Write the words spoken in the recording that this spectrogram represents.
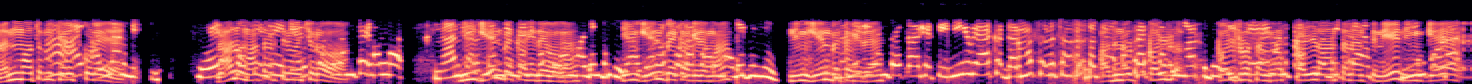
ನನ್ನ ಮಾತನ್ನು ಕೇಳಿಸ್ಕೊಳ್ಳಿ. ನಾನು ಮಾತಾಡ್ತೀನಿ ಒಂಚೂರು. ನಿಮ್ಗೆ ಏನ್ ಬೇಕಾಗಿದೆ ಇವಾಗ? ನಿಮ್ಗೆ ಏನ್ ಬೇಕಾಗಿದೆ ಅಮ್ಮ? ನಿಮ್ಗೆ ಏನ್ ಬೇಕಾಗಿದೆ? ನೀವ್ ಯಾಕೆ ಧರ್ಮಸ್ಥಳ ಅದನ್ನ ಕಳ್ಳ? ಕಳ್ಳರ ಸಂಘ ಕಳ್ಳ ಅಂತ ಅಂತೀನಿ. ನಿಮ್ಗೆ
